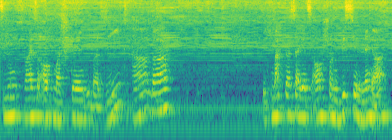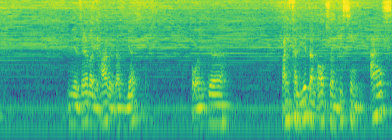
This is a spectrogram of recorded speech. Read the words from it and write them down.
beziehungsweise auch mal Stellen übersieht, aber ich mache das ja jetzt auch schon ein bisschen länger, mir selber die Haare rasiert und äh, man verliert dann auch so ein bisschen die Angst,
